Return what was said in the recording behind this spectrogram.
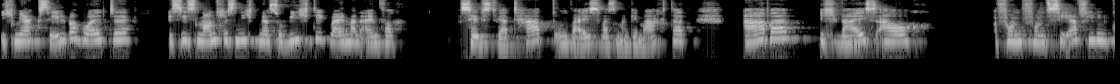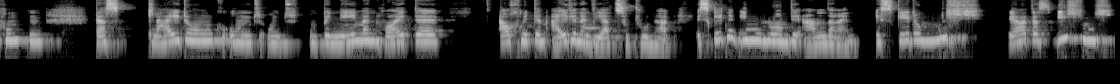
ich merke selber heute, es ist manches nicht mehr so wichtig, weil man einfach Selbstwert hat und weiß, was man gemacht hat. Aber ich weiß auch von, von sehr vielen Kunden, dass Kleidung und, und, und Benehmen heute auch mit dem eigenen Wert zu tun hat. Es geht nicht immer nur um die anderen. Es geht um mich, ja, dass ich mich,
